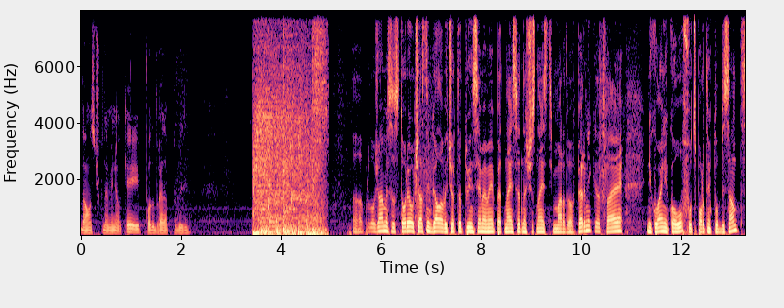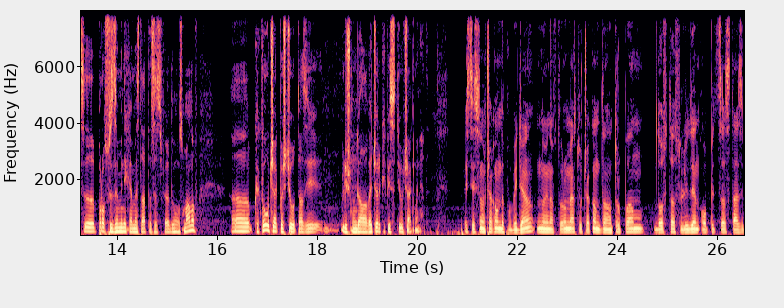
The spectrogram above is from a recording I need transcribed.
Давам всичко да мине окей и по-добре да победи. Продължаваме с втория участник в гала вечерта Twins MMA 15 на 16 марта в Перник. Това е Николай Николов от спортен клуб Десант. Просто се замениха местата с Фердун Османов. Какво очакваш ти от тази лично гала вечер? Какви са ти очакванията? Естествено очаквам да победя, но и на второ място очаквам да натрупам доста солиден опит с тази.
